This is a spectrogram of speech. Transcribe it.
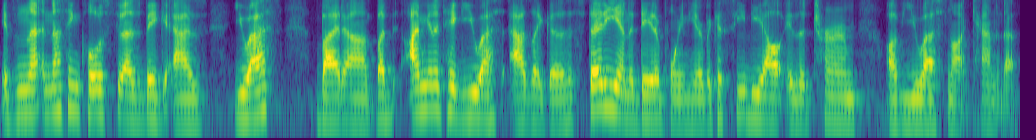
It's not, nothing close to as big as US, but, uh, but I'm gonna take US as like a study and a data point here because CDL is a term of US, not Canada.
